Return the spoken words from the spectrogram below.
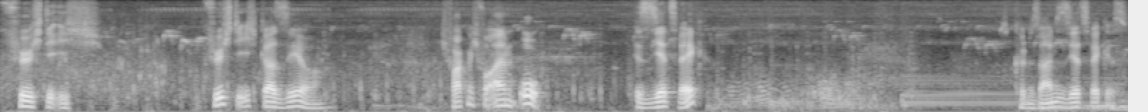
Fürchte ich. Fürchte ich gar sehr. Ich frage mich vor allem... Oh, ist es jetzt weg? Es könnte sein, dass es jetzt weg ist.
